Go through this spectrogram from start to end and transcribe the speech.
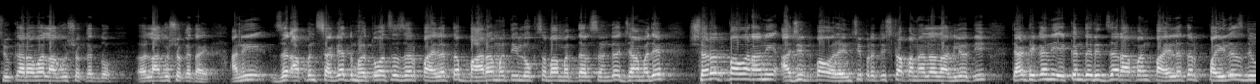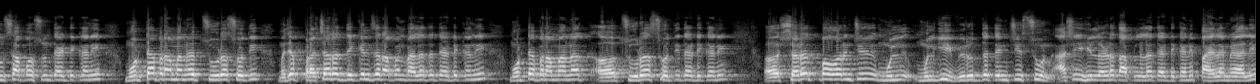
स्वीकारावा लागू शकतो. लागू शकत आहे. आणि जर आपण सगळ्यात महत्त्वाचं जर पाहिलं तर बारामती लोकसभा मतदारसंघ ज्यामध्ये शरद पवार आणि अजित पवार यांची प्रतिष्ठापनाला लागली होती. त्या ठिकाणी एकंदरीत जर आपण पाहिलं तर पहिल्याच दिवसापासून त्या ठिकाणी मोठ्या प्रमाणात चुरस होती. म्हणजे प्रचारात देखील जर आपण पाहिलं तर त्या ठिकाणी मोठ्या प्रमाणात चुरस होती त्या ठिकाणी. शरद पवारांची मुल मुलगी विरुद्ध त्यांची सून अशी ही लढत आपल्याला त्या ठिकाणी पाहायला मिळाली.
